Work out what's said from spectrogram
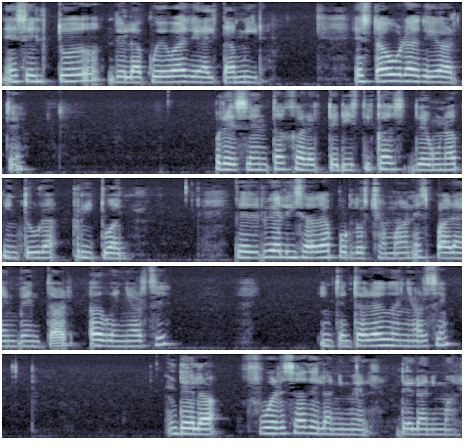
es el todo de la cueva de Altamira. Esta obra de arte presenta características de una pintura ritual que es realizada por los chamanes para inventar adueñarse, intentar adueñarse de la fuerza del animal, del animal.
